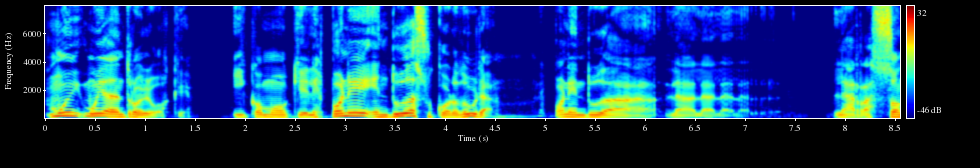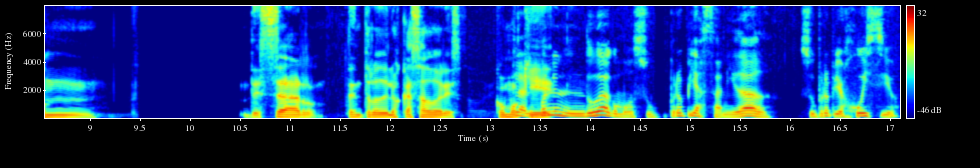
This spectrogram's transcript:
muy, muy adentro del bosque. Y como que les pone en duda su cordura. Les pone en duda la, la, la, la razón de ser dentro de los cazadores. Como que. Les ponen en duda como su propia sanidad, su propio juicio.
